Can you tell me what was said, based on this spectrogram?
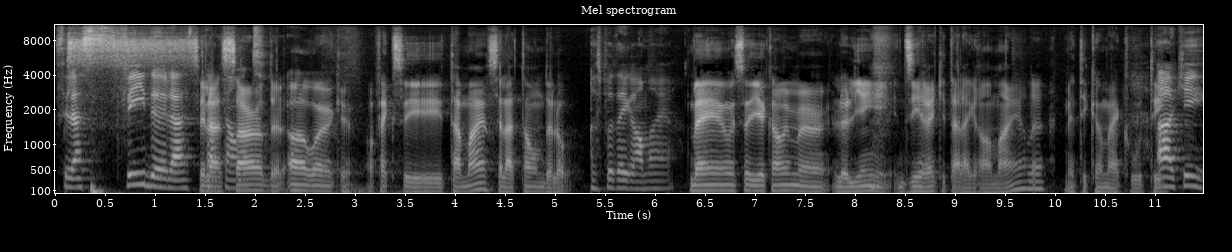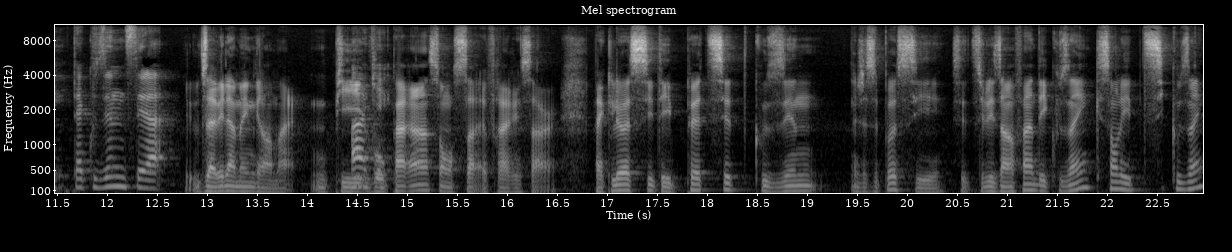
C'est la fille de la c'est la sœur de. Ah, ouais, ok. Ah, fait que c'est ta mère, c'est la tante de l'autre. Ah, c'est pas ta grand-mère. Ben, ouais, ça, il y a quand même un... le lien direct est à la grand-mère, là, mais t'es comme à côté. Ah, ok. Ta cousine, c'est la. Vous avez la même grand-mère. Puis Ah, vos parents sont sœurs- frères et sœurs. Fait que là, si tes petites cousines, je sais pas si c'est-tu les enfants des cousins qui sont les petits cousins?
